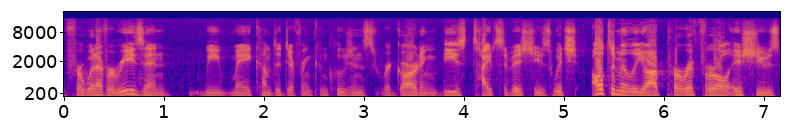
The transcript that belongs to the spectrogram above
for whatever reason, we may come to different conclusions regarding these types of issues, which ultimately are peripheral issues.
